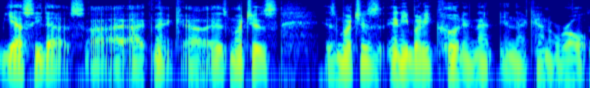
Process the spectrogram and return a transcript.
Yes, he does. I, I think uh, as much as as much as anybody could in that in that kind of role.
